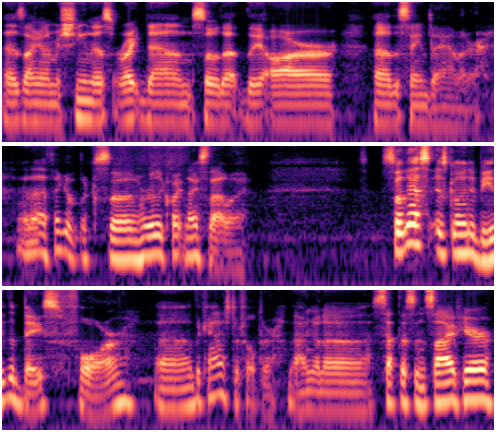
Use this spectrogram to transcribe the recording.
is I'm going to machine this right down so that they are uh, the same diameter. And I think it looks uh, really quite nice that way. So this is going to be the base for uh, the canister filter. I'm going to set this inside here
